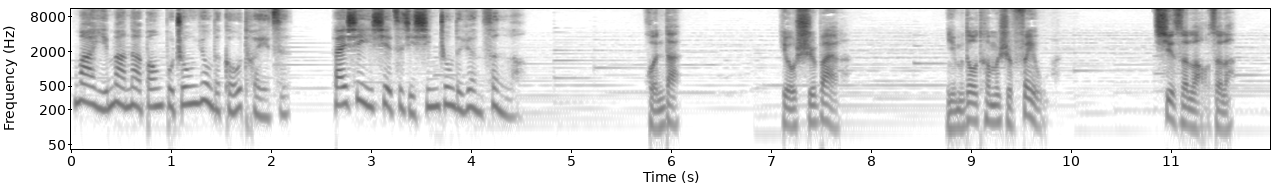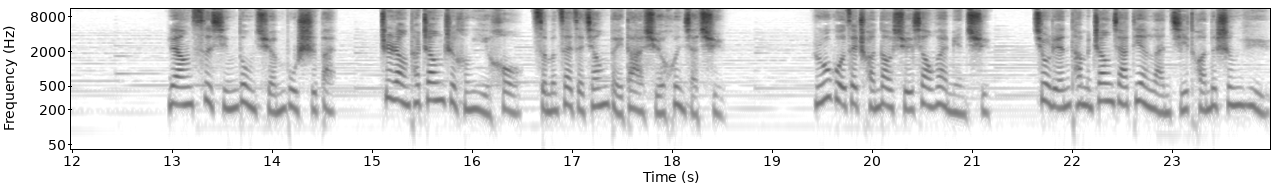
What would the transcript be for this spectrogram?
骂一骂那帮不中用的狗腿子，来泄一泄自己心中的怨愤了。混蛋，又失败了！你们都他妈是废物！气死老子了！两次行动全部失败，这让他张志恒以后怎么再在江北大学混下去？如果再传到学校外面去，就连他们张家电缆集团的声誉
